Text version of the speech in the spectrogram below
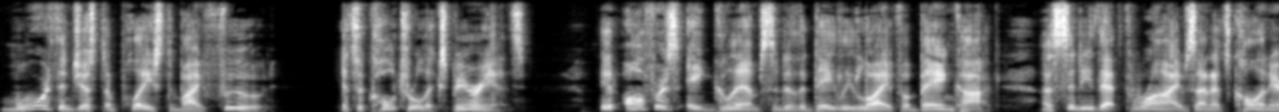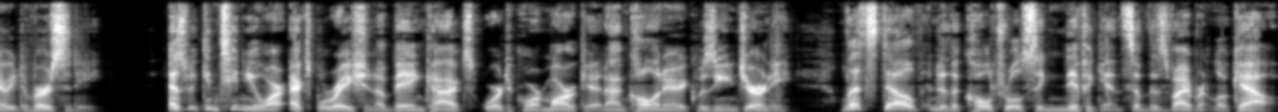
more than just a place to buy food. It's a cultural experience. It offers a glimpse into the daily life of Bangkok, a city that thrives on its culinary diversity. As we continue our exploration of Bangkok's Or Tor Kor Market on Culinary Cuisine Journey, let's delve into the cultural significance of this vibrant locale.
